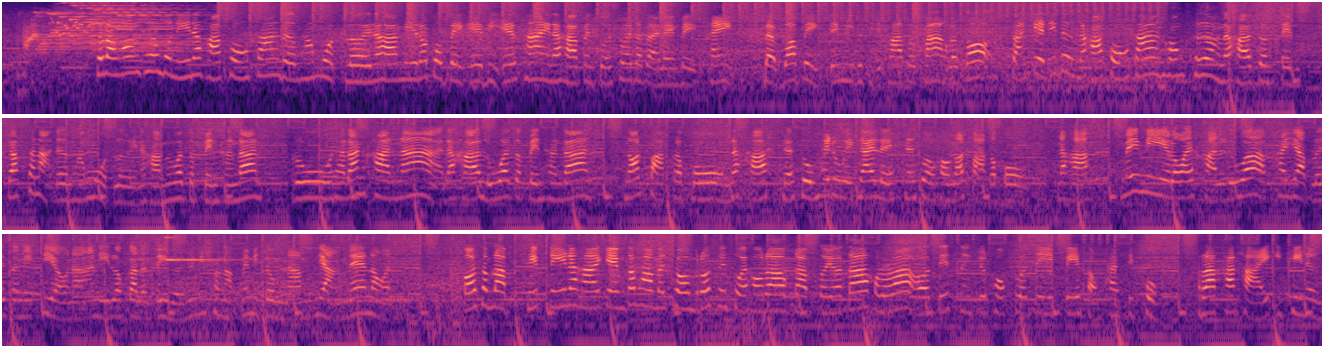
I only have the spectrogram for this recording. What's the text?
สำหรับห้องเครื่องตัวนี้นะคะ โครงสร้างเดิมทั้งหมดเลยนะคะ มีระบบเบรก ABS ให้นะคะ เป็นตัวช่วยกระจายแรงเบรกให้ แบบว่าเบรกได้มีประสิทธิภาพมากๆ แล้วก็สังเกตนิดนึงนะคะ โครงสร้างห้องเครื่องนะคะจนเป็นลักษณะเดิมทั้งหมดเลยนะคะ ไม่ว่าจะเป็นทางด้านรูทางด้านคานหน้านะคะ หรือว่าจะเป็นทางด้านน็อตฝากระโปรงนะคะเดี๋ยวซูมให้ดูใกล้เลย ในส่วนของน็อตฝากระโปรงนะคะ ไม่มีรอยขันหรือว่าขยับเลยสักนิดเดียวนะ อันนี้เราการันตีเลยไม่มีชนักไม่มีจมน้ำอย่างแน่นอน ก็สำหรับคลิปนี้นะคะ เกมก็พามาชมรถสวยๆของเรากับ Toyota Corolla Altis 1.6 ตัว G ปี 2016 ราคาขายอีกทีหนึ่ง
